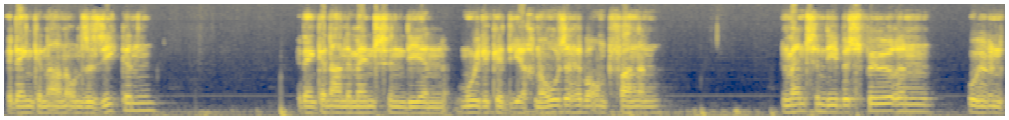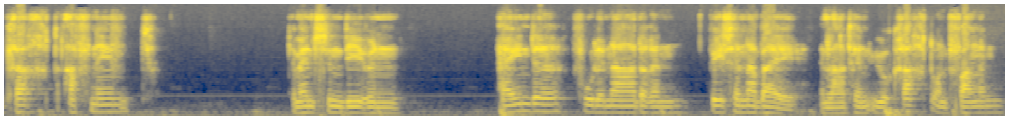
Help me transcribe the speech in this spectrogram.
We denken aan onze zieken. We denken aan de mensen die een moeilijke diagnose hebben ontvangen. Mensen die bespeuren hun kracht afneemt. De mensen die hun einde voelen naderen. Wees nabij en laat hen uw kracht ontvangen.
